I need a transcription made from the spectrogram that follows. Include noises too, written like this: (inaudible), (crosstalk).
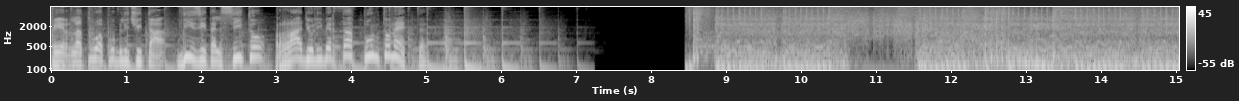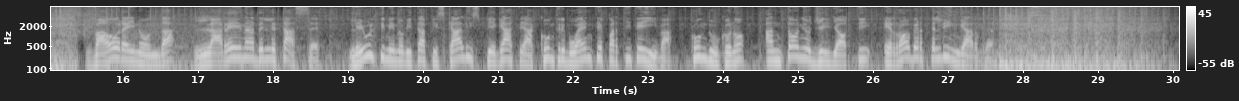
Per la tua pubblicità visita il sito radiolibertà.net. Va ora in onda l'Arena delle Tasse. Le ultime novità fiscali spiegate a contribuenti e partite IVA. Conducono Antonio Gigliotti e Robert Lingard.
